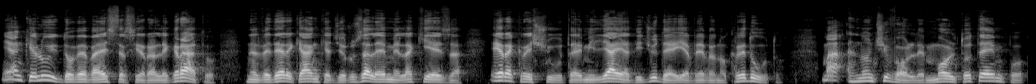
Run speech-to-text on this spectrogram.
E anche lui doveva essersi rallegrato nel vedere che anche a Gerusalemme la Chiesa era cresciuta e migliaia di giudei avevano creduto. Ma non ci volle molto tempo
